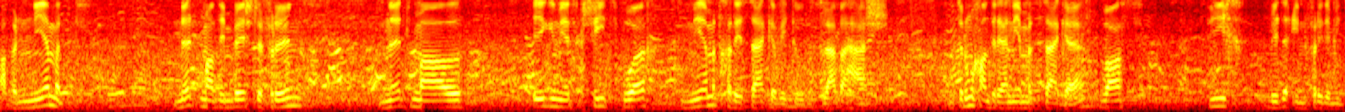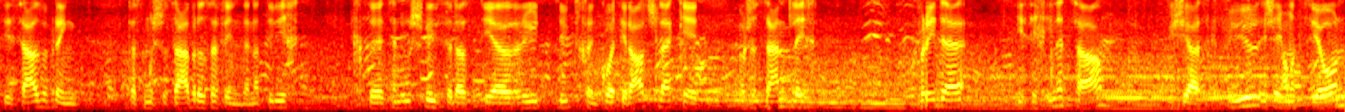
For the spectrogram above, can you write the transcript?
Aber niemand, nicht mal dein bester Freund, nicht mal irgendwie ein gescheites Buch, niemand kann dir sagen, wie du das Leben hast. Und darum kann dir auch niemand sagen, was dich wieder in Frieden mit dir selber bringt. Das musst du selber herausfinden. Natürlich, ich tue jetzt nicht ausschließen, dass dir Leute gute Ratschläge geben können, aber schlussendlich Frieden in sich hineinzuhaben, ist ja ein Gefühl, ist eine Emotion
